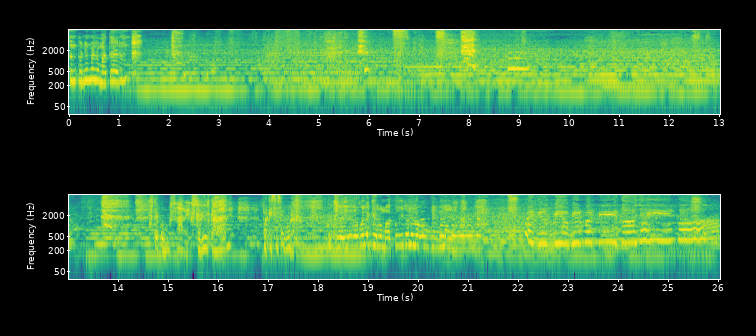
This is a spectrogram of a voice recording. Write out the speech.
Antonio me lo mataron. ¿Usted cómo sabe? ¿Usted vio el cadáver? ¿Por qué está segura? Porque la Diana fue la que lo mató y ella me lo confirmó. Ay, Dios mío, mi hermanito, doña Hilda.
